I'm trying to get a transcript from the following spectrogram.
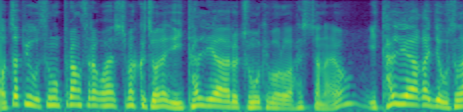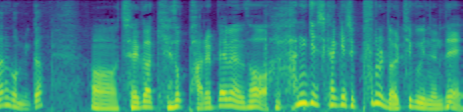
어차피 우승은 프랑스라고 하셨지만 그 전에 이탈리아를 주목해 보러 하셨잖아요. 이탈리아가 이제 우승하는 겁니까? 어, 제가 계속 발을 빼면서 한 개씩 한 개씩 풀을 넓히고 있는데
